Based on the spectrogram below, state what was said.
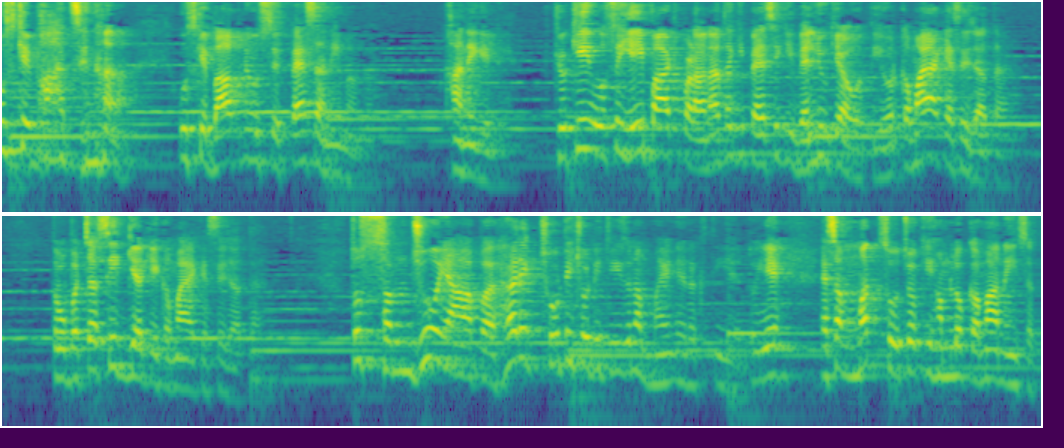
उसके बाद से ना, उसके बाप ने उससे पैसा नहीं मांगा खाने के लिए। क्योंकि उसे यही पाठ पढ़ाना था कि पैसे की वैल्यू क्या होती है और कमाया कैसे जाता है। तो वो बच्चा सीख गया कि कमाया कैसे जाता है। तो समझो यहाँ पर, हर एक छोटी छोटी चीज़ ना मायने रखती है। तो ये ऐसा मत सोचो कि हम लोग कमा नहीं सकते।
